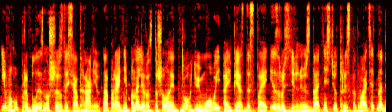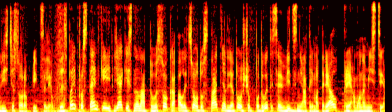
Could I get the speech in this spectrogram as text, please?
і вагу приблизно 60 грамів. На передній панелі розташований двохдюймовий IPS дисплей із роздільною здатністю 320 на 240 пікселів. Дисплей простенький, якість не надто висока, але цього достатньо для того, щоб подивитися відзнятий матеріал прямо на місці.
